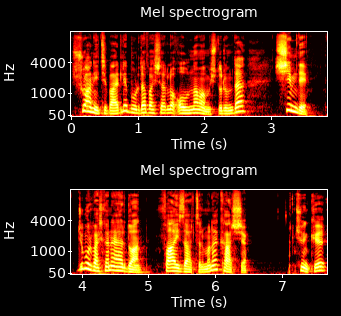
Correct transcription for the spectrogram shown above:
şu an itibariyle burada başarılı olunamamış durumda. Şimdi Cumhurbaşkanı Erdoğan faiz artırımına karşı. Çünkü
